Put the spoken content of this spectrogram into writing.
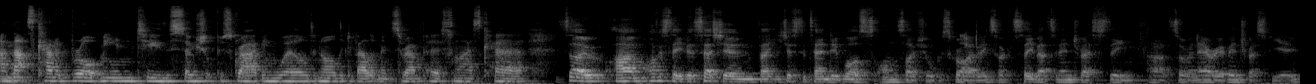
and that's kind of brought me into the social prescribing world and all the developments around personalised care. So, um, obviously, the session that you just attended was on social prescribing, so I can see that's an interesting, uh, sort of an area of interest for you.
